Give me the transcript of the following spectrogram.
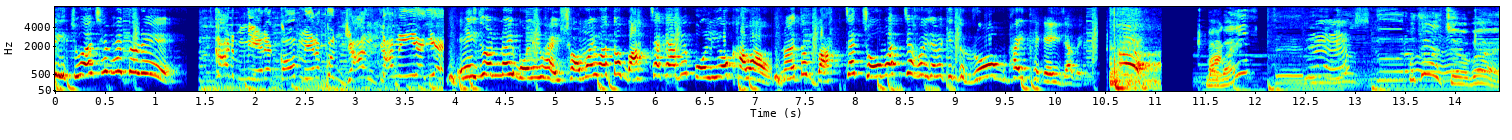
লিচু আছে ভেতরে? এই জন্যই বলি ভাই সময় মতো বাচ্চাকে আগে পোলিও খাওয়াও। নয়তো বাচ্চা চৌবাচ্চা হয়ে যাবে কিন্তু রোগ ভাই থেকেই যাবে। বাবাই? কোথায় যাচ্ছে বাবাই?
